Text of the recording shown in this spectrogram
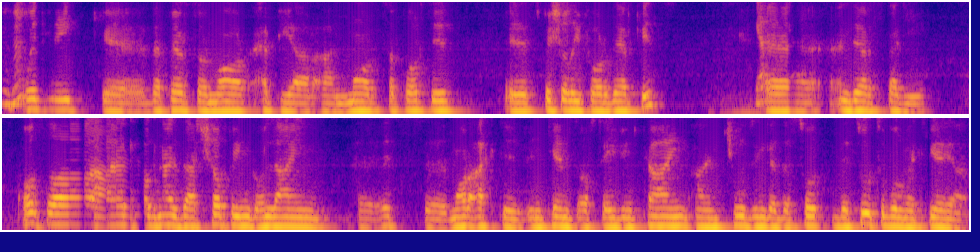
Mm-hmm. Would make uh, the person more happier and more supportive, especially for their kids yep. uh, in their study. Also, I recognize that shopping online uh, it's uh, more active in terms of saving time and choosing the, su the suitable material.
